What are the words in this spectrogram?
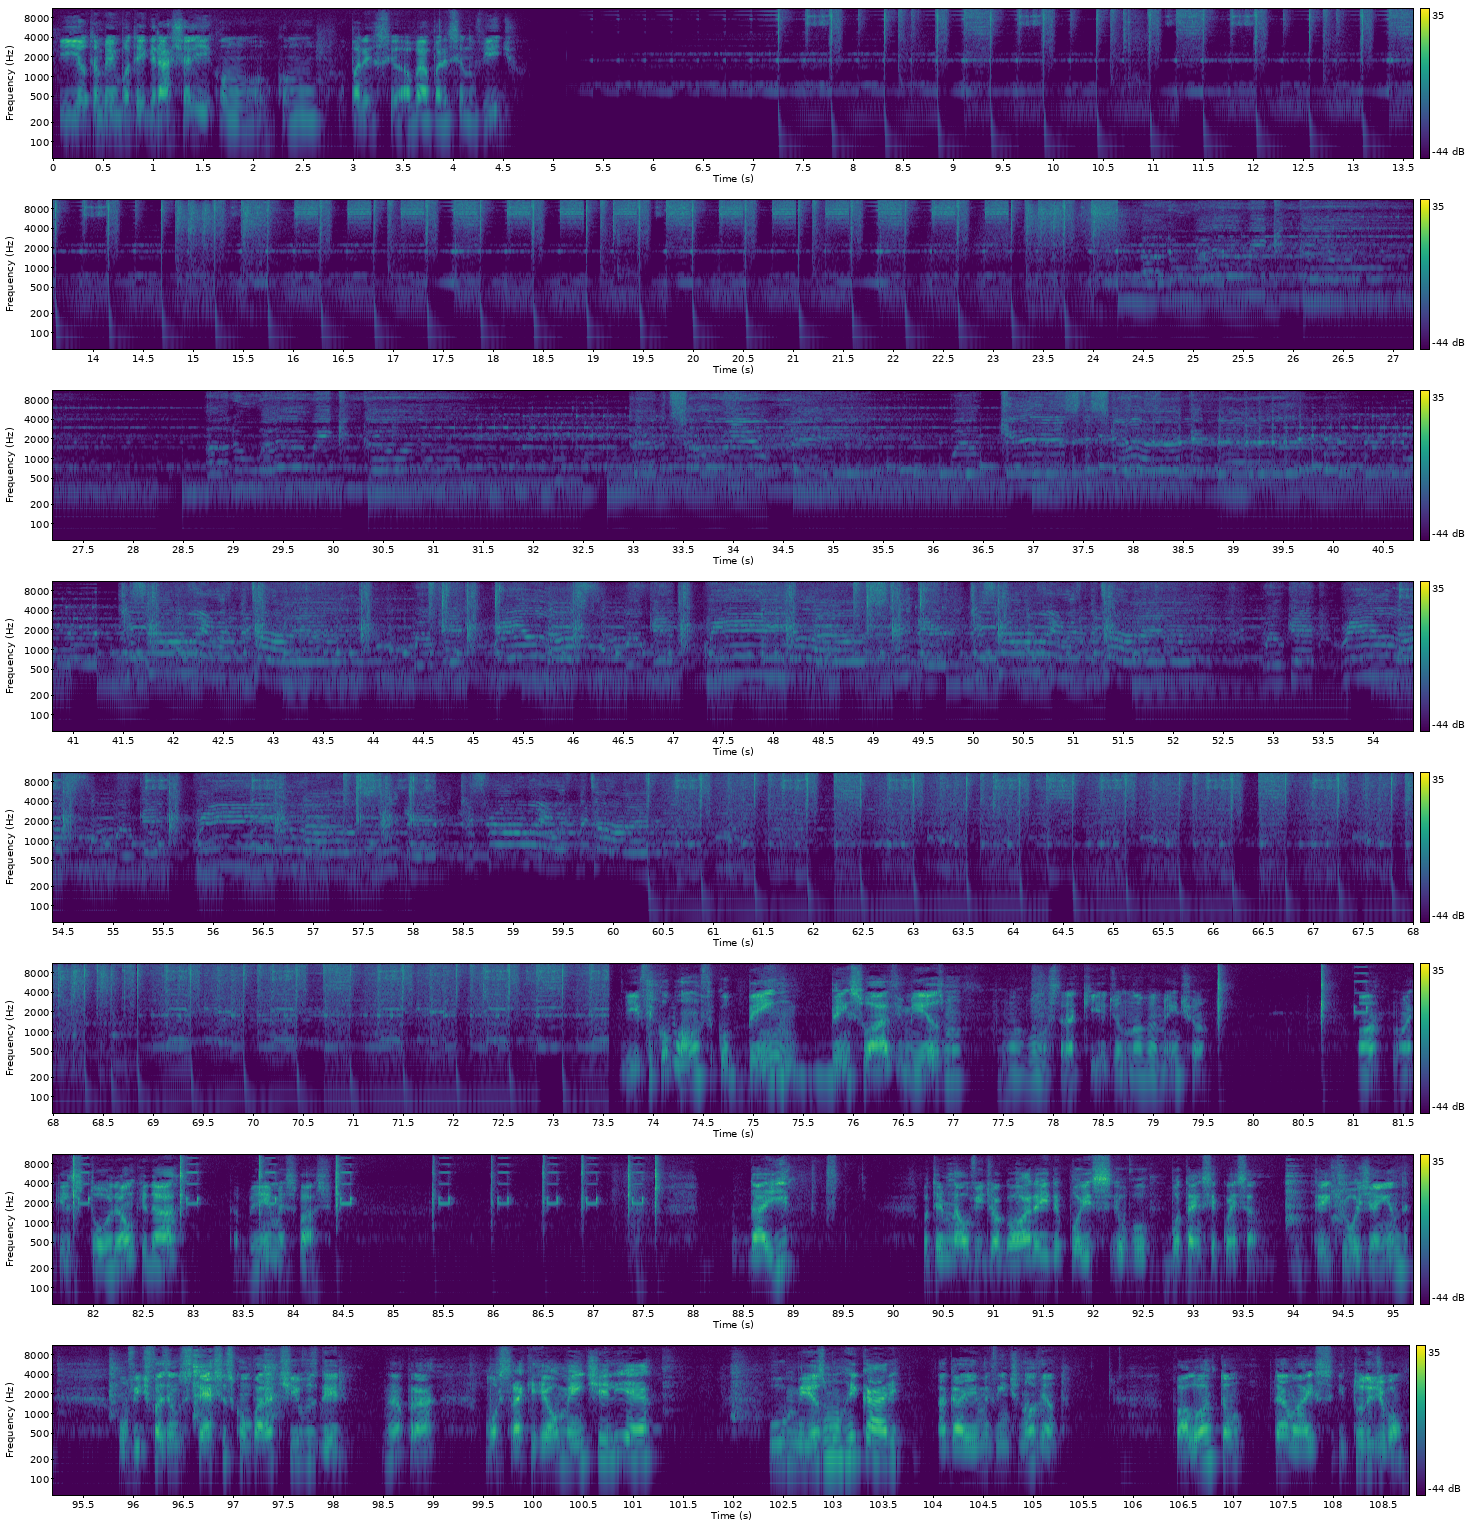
E eu também botei graxa ali, como, como apareceu, vai aparecer no vídeo. time E ficou bom, ficou bem, bem suave mesmo. Vou mostrar aqui novamente, ó. Ó, não é aquele estourão que dá, tá bem mais fácil. Daí, vou terminar o vídeo agora e depois eu vou botar em sequência, creio que hoje ainda, um vídeo fazendo os testes comparativos dele, né, para mostrar que realmente ele é o mesmo Ricari HM2090. Falou? Então, até mais e tudo de bom.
